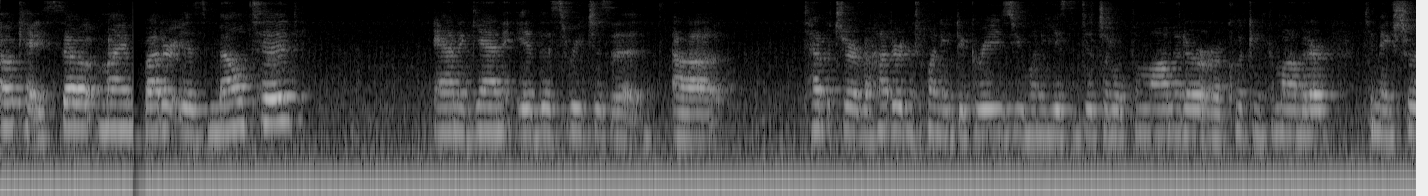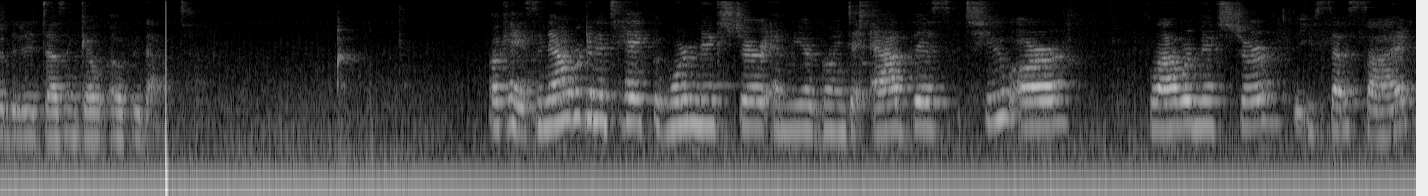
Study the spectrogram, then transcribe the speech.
Okay, so my butter is melted, and again, if this reaches a uh, temperature of 120 degrees, you want to use a digital thermometer or a cooking thermometer to make sure that it doesn't go over that. Okay, so now we're going to take the warm mixture and we are going to add this to our flour mixture that you set aside.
